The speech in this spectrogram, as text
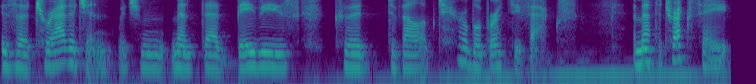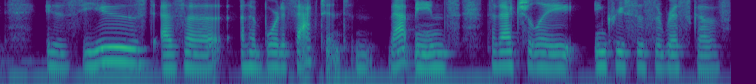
is a teratogen, which m- meant that babies could develop terrible birth defects. And methotrexate is used as a, an abortifacient, and that means that actually increases the risk of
